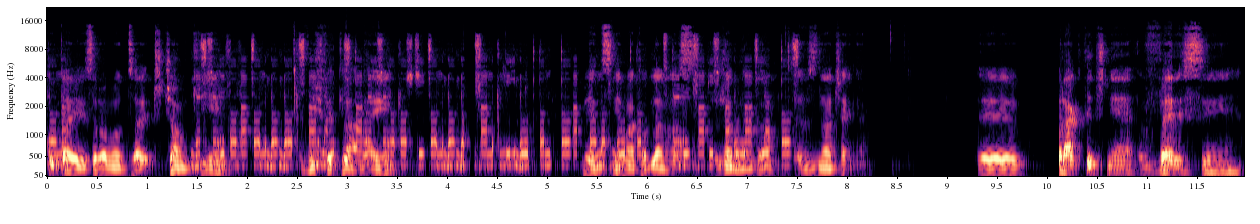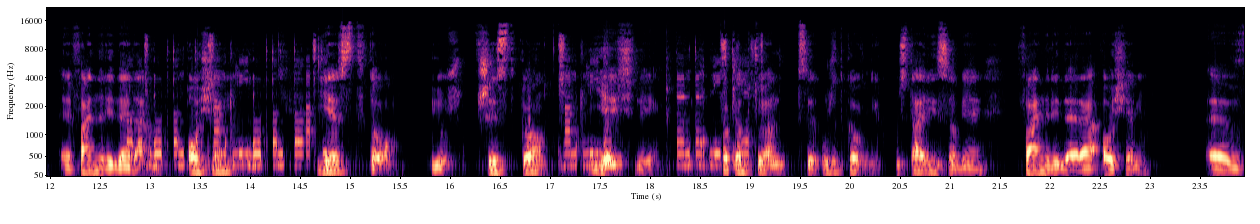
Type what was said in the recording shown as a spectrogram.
Tutaj jest rodzaj czcionki, wyświetlanej, więc nie ma to dla nas żadnego znaczenia. Y, Praktycznie w wersji Fine Readera 8 jest to już wszystko. Jeśli początkujący użytkownik ustawi sobie Fine Readera 8 e, w,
